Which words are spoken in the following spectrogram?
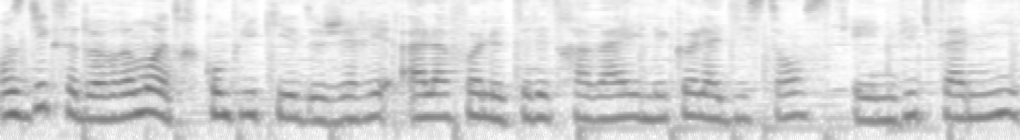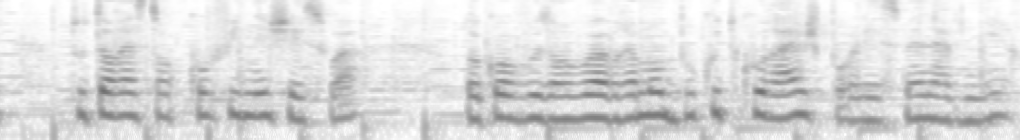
On se dit que ça doit vraiment être compliqué de gérer à la fois le télétravail, l'école à distance et une vie de famille tout en restant confiné chez soi. Donc on vous envoie vraiment beaucoup de courage pour les semaines à venir.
